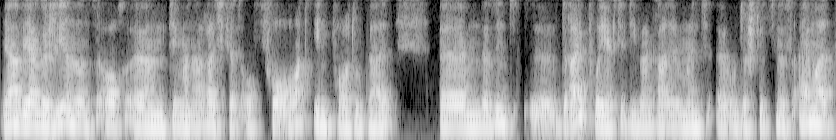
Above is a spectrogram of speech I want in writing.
Ja, wir engagieren uns auch ähm, Thema Nachhaltigkeit auch vor Ort in Portugal. Ähm, da sind äh, drei Projekte, die wir gerade im Moment äh, unterstützen. Das ist einmal,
